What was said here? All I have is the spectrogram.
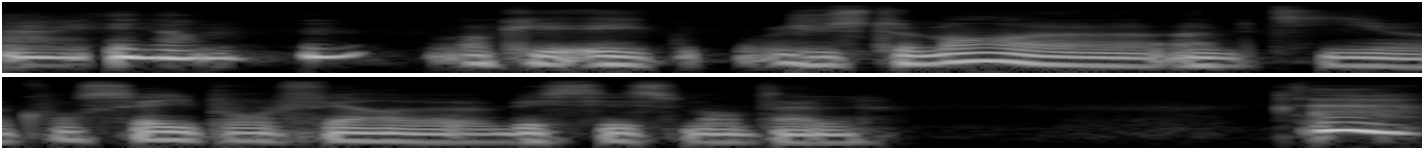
Ah oui, énorme. Mm. Ok, et justement, euh, un petit conseil pour le faire baisser ce mental? Ah.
